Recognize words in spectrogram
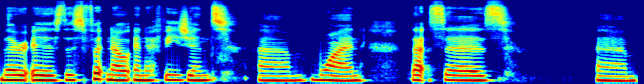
there is this footnote in Ephesians um, 1 that says, um,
